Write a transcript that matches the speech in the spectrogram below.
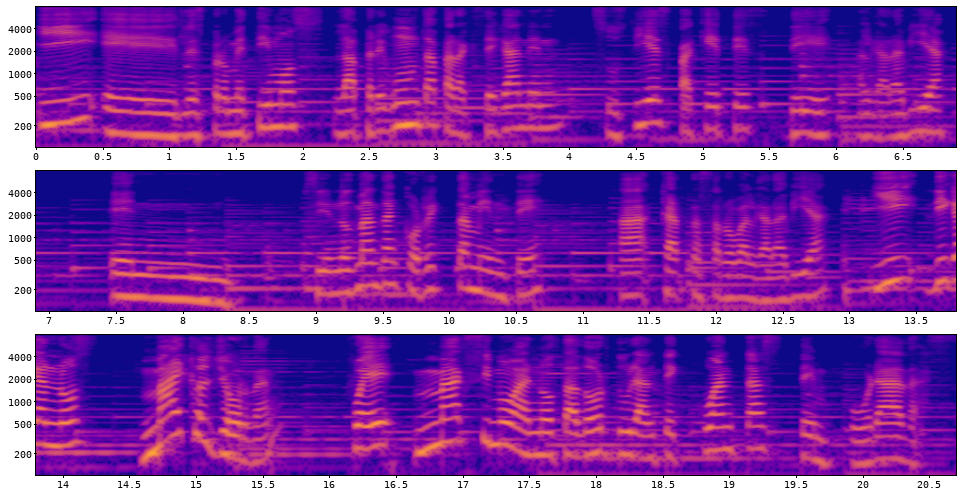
y eh, les prometimos la pregunta para que se ganen sus 10 paquetes de Algarabía en si nos mandan correctamente a cartas arroba algarabía y díganos Michael Jordan fue máximo anotador durante cuántas temporadas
